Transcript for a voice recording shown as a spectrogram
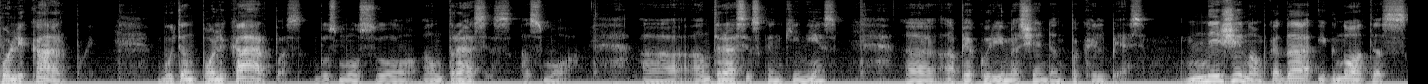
Polikarpui. Būtent Polikarpas bus mūsų antrasis asmo, antrasis kankinys, apie kurį mes šiandien pakalbėsim. Nežinom, kada Ignotas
